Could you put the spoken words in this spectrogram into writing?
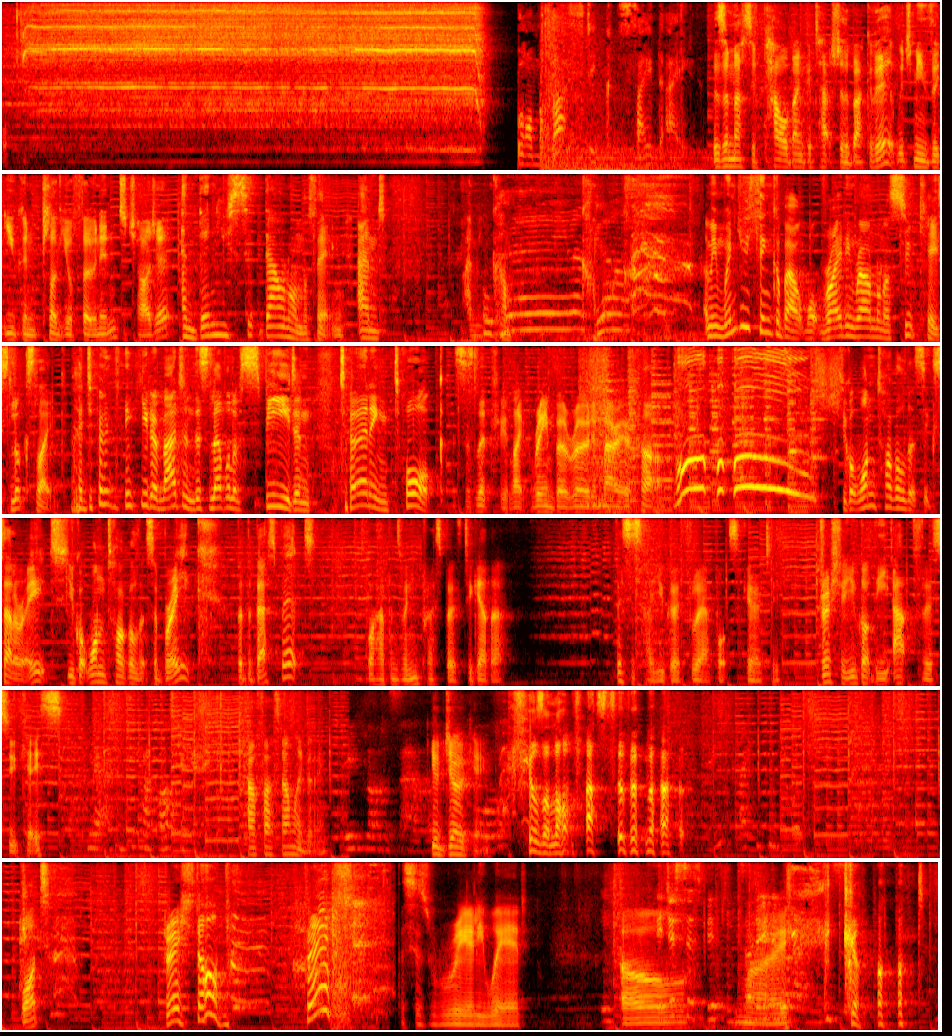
Bombastic side eye. There's a massive power bank attached to the back of it, which means that you can plug your phone in to charge it. And then you sit down on the thing. And I mean, come, come on. I mean, when you think about what riding around on a suitcase looks like, I don't think you'd imagine this level of speed and turning torque. This is literally like Rainbow Road in Mario Kart. So you've got one toggle that's accelerate, you've got one toggle that's a brake, but the best bit is what happens when you press both together. This is how you go through airport security. Drisha, you've got the app for this suitcase. Yeah, I can see how fast you're going. How fast am I going? Three kilometers an hour. You're joking. It feels a lot faster than that. What? Trish, stop! Trish! This is really weird. Oh It just says 50, so I don't know my what that means. god.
